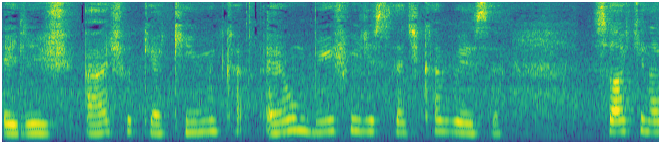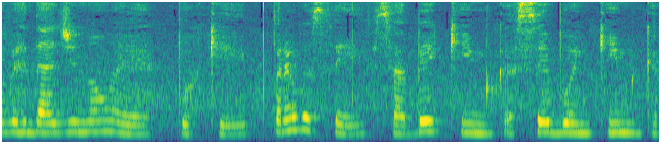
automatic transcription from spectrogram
eles acham que a química é um bicho de sete cabeças. Só que na verdade não é, porque para você saber química, ser bom em química,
